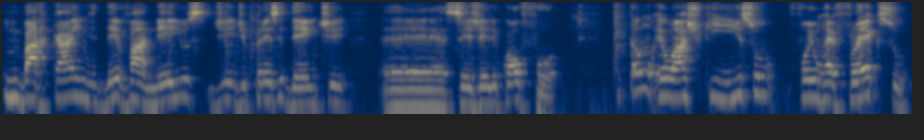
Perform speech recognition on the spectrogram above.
embarcar em devaneios de, de presidente é, seja ele qual for. Então, eu acho que isso foi um reflexo,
